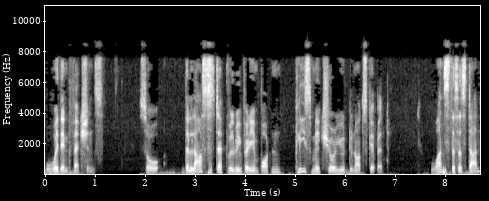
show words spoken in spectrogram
with infections. So the last step will be very important. Please make sure you do not skip it. Once this is done,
